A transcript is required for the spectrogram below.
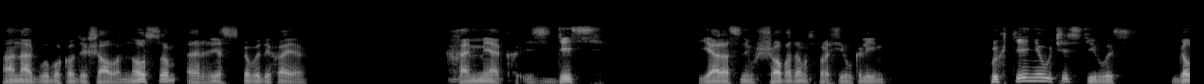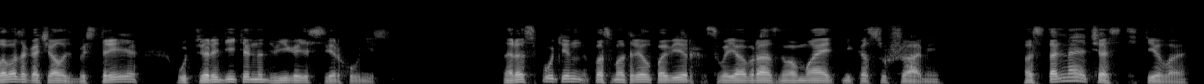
Она глубоко дышала носом, резко выдыхая. «Хомяк здесь?» — яростным шепотом спросил Клим. Пыхтение участилось, голова закачалась быстрее, утвердительно двигаясь сверху вниз. Распутин посмотрел поверх своеобразного маятника с ушами. Остальная часть тела,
